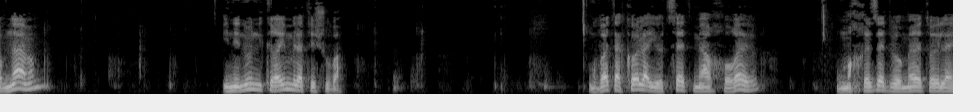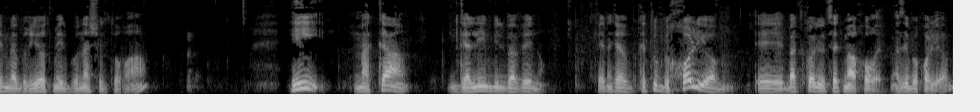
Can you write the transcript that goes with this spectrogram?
אמנם, הננו נקראים אל התשובה. ובת הקול היוצאת מהר חורב, ומכרזת ואומרת אוי להם לבריות מעלבונה של תורה, היא מכה גלים בלבבנו. כן, כתוב בכל יום אה, בת קול יוצאת מהר חורב. מה זה בכל יום?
